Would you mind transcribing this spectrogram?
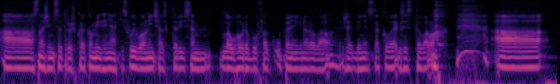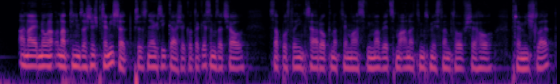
a snažím se trošku jako mít nějaký svůj volný čas, který jsem dlouhou dobu fakt úplně ignoroval, že by něco takového existovalo. a, a najednou nad tím začneš přemýšlet, přesně jak říkáš, jako také jsem začal za poslední třeba rok nad těma svýma věcma a nad tím smyslem toho všeho přemýšlet.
